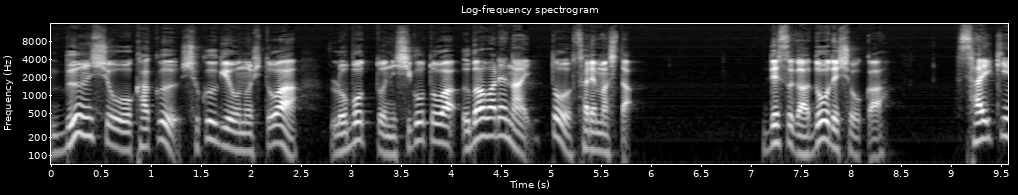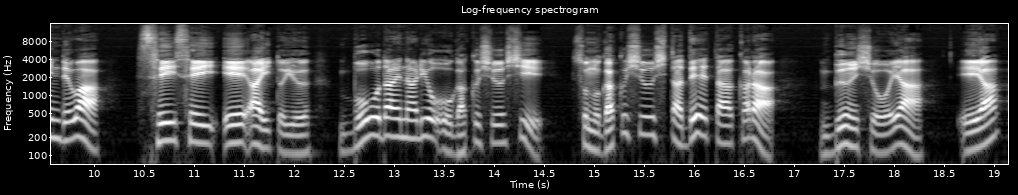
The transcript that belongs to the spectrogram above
文章を書く職業の人はロボットに仕事は奪われないとされました。ですがどうでしょうか？最近では生成 AI という膨大な量を学習し、その学習したデータから文章や絵や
